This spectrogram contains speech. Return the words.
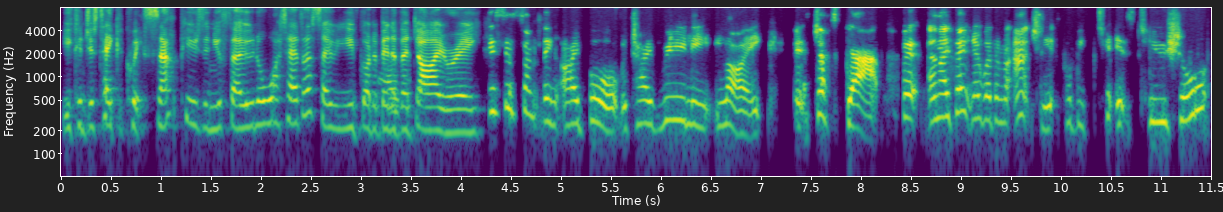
you can just take a quick snap using your phone or whatever. So you've got a bit of a diary. This is something I bought, which I really like. It's just Gap, but and I don't know whether or not actually it's probably t- it's too short.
